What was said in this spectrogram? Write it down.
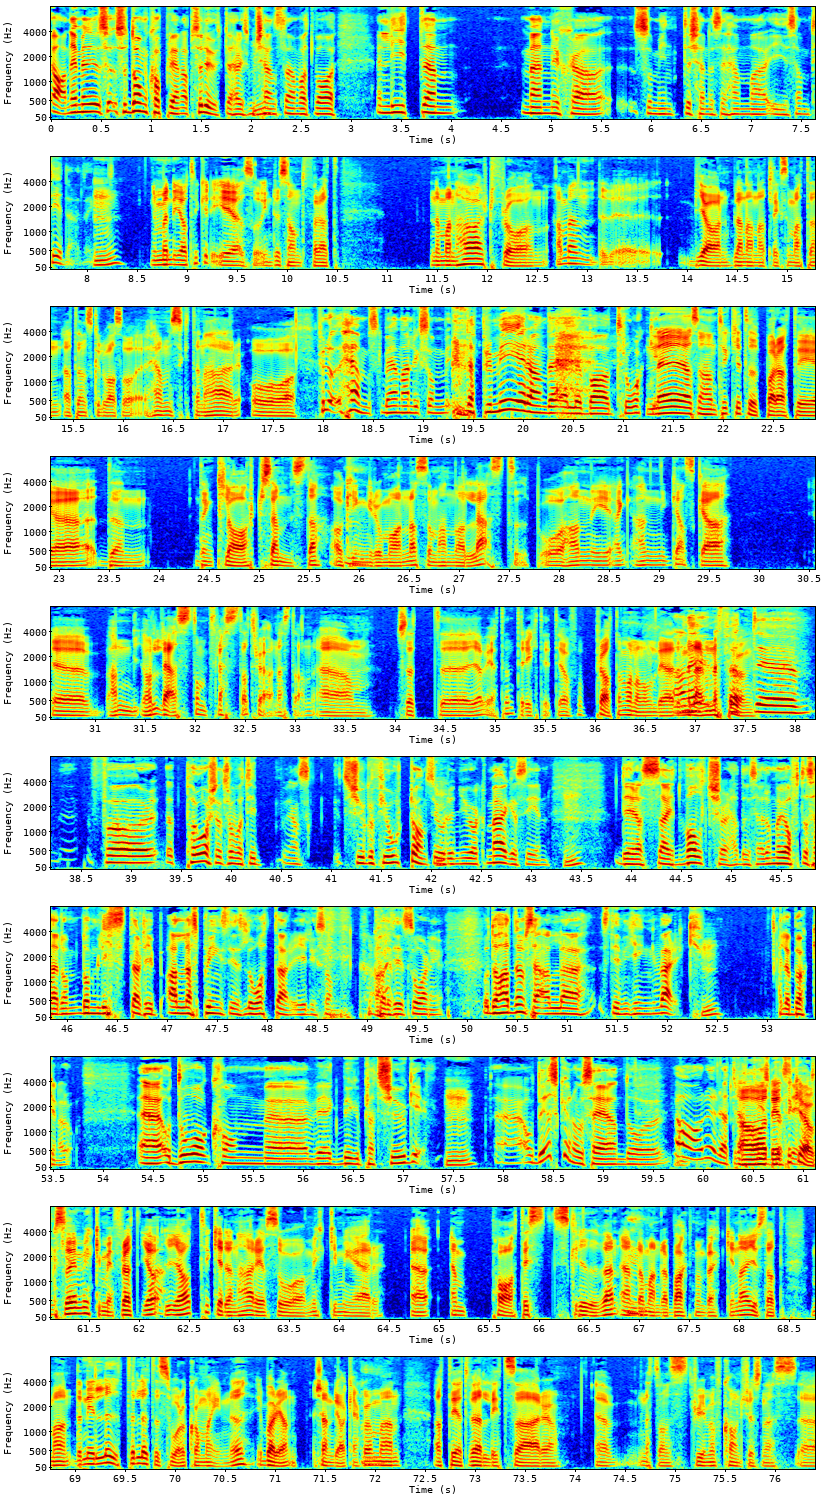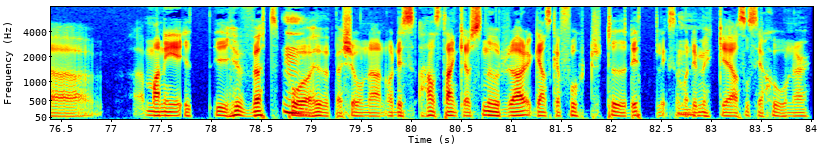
ja, nej men så, så de kopplingarna absolut, det här liksom Mm. känslan av att vara en liten människa som inte känner sig hemma i samtiden. Mm. Men jag tycker det är så intressant för att när man hört från ja, men, eh, Björn bland annat liksom att den, att den skulle vara så hemsk den här och Förlåt, hemsk, menar han liksom deprimerande eller bara tråkig? nej, alltså han tycker typ bara att det är den, den klart sämsta av Mm. King-romanerna som han har läst typ och han är, han är ganska eh, han har läst de flesta tror jag nästan Ehm, så att eh, jag vet inte riktigt, jag får prata med honom om det Ja, nej, nästa för, gång. för ett par år sedan, jag tror det var typ ganska- 2014, så Mm. gjorde New York Magazine, Mm. deras sajt Vulture, hade så här, de är ju ofta så här, de, de listar typ alla Springsteens låtar i liksom kvalitetsordning. Och då hade de så här alla Stephen King-verk, Mm. eller böckerna då. Eh, och då kom eh, Vägbyggeplats 20. Mm. Eh, och det skulle jag nog säga ändå, ja det är rätt Ja, det tycker jag också är mycket mer, för att jag, Ja. jag tycker den här är så mycket mer eh, empatiskt skriven än Mm. de andra Backman-böckerna, just att man, den är lite, lite svår att komma in i i början, kände jag kanske, Mm. men att det är ett väldigt så här, eh, nästan stream of consciousness, eh, man är i, i huvudet på Mm. huvudpersonen och det, hans tankar snurrar ganska fort tidigt, liksom, och det är Mm. mycket associationer.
